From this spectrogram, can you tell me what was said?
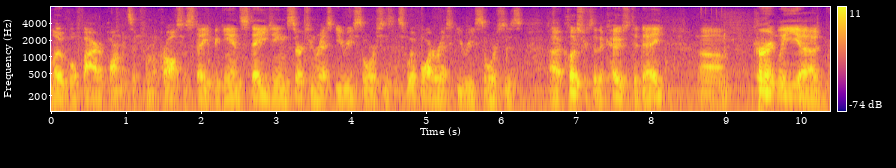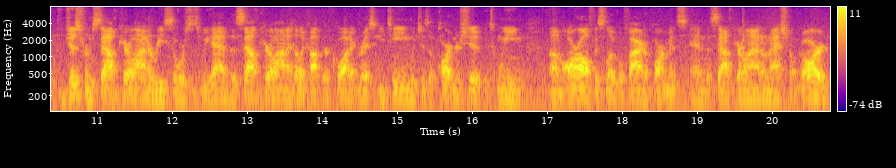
local fire departments from across the state, began staging search and rescue resources and swiftwater rescue resources uh, closer to the coast today. Um, Currently, uh, just from South Carolina resources, we have the South Carolina Helicopter Aquatic Rescue Team, which is a partnership between um, our office, local fire departments, and the South Carolina National Guard.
